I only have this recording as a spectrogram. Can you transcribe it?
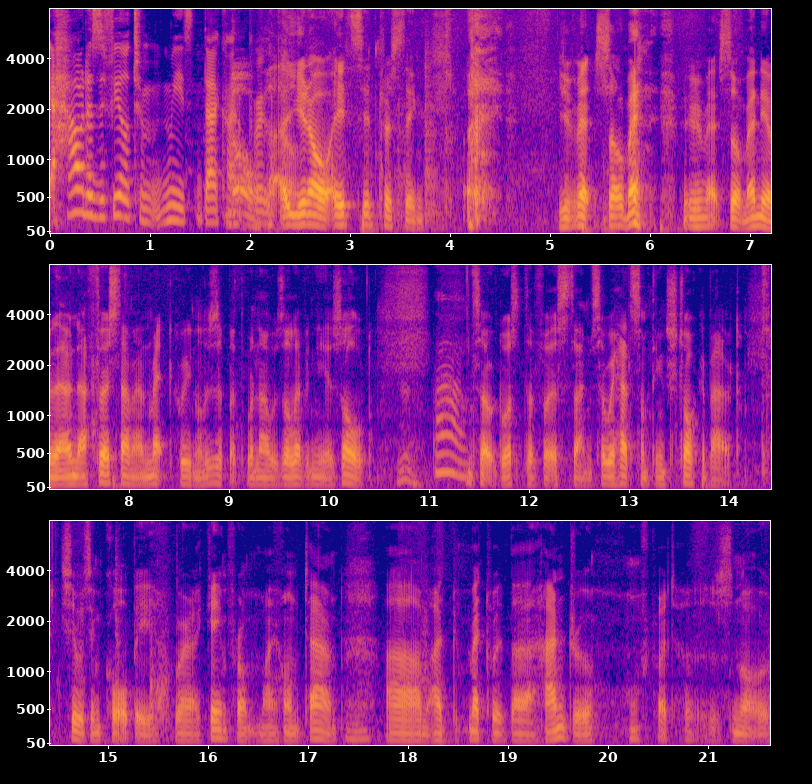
how does it feel to meet that kind no, of person? Uh, you know, it's interesting. you met so many. You met so many of them. And the first time I met Queen Elizabeth when I was 11 years old. Wow. So it wasn't the first time. So we had something to talk about. She was in Corby, where I came from, my hometown. Mm. Um, I met with uh, Andrew. Quite, uh, there's no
